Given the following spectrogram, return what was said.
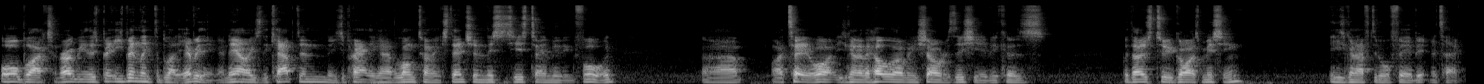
All Blacks and rugby. Been, he's been linked to bloody everything, and now he's the captain. He's apparently going to have a long term extension. This is his team moving forward. Uh, I tell you what, he's going to have a hell of a lot on his shoulders this year because with those two guys missing, he's going to have to do a fair bit in attack.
